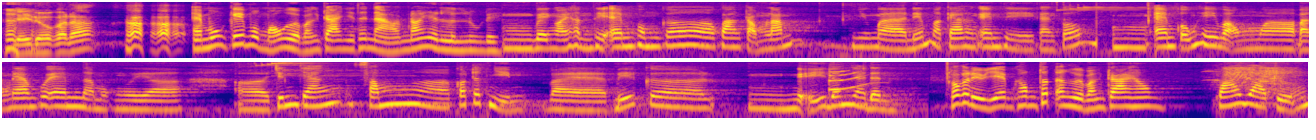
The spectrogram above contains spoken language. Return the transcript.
vậy được rồi đó em muốn kiếm một mẫu người bạn trai như thế nào em nói với linh luôn đi Ừ, Về ngoại hình thì em không có quan trọng lắm nhưng mà nếu mà cao hơn em thì càng tốt. Ừ, Em cũng hy vọng à, bạn nam của em là một người à, à, chín chắn, sống à, có trách nhiệm và biết à, ừ, nghĩ đến gia đình, có cái điều gì em không thích ở người bạn trai không quá gia trưởng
